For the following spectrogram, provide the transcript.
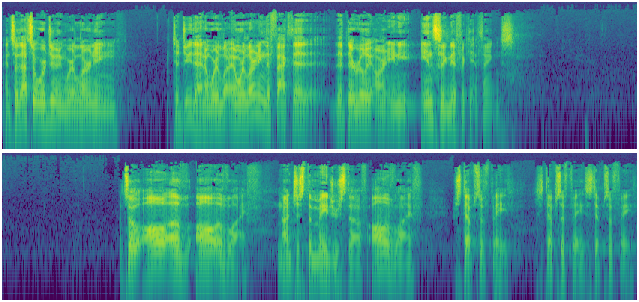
and so that's what we're doing. We're learning to do that. And we're, and we're learning the fact that, that there really aren't any insignificant things. And so all of, all of life, not just the major stuff, all of life are steps of faith, steps of faith, steps of faith.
